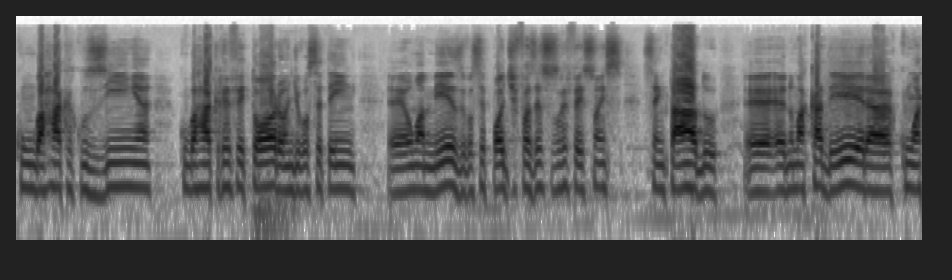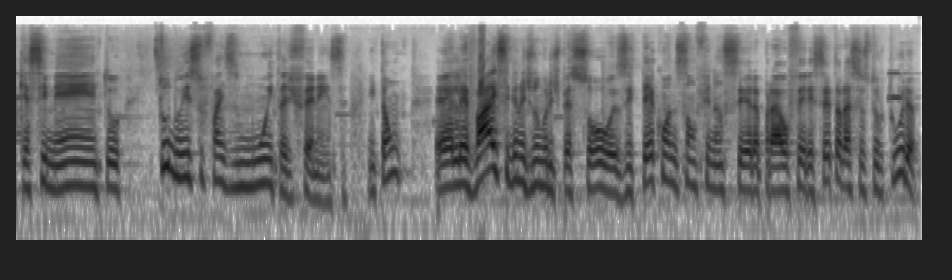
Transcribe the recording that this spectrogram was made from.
com barraca cozinha, com barraca refeitório, onde você tem é, uma mesa, você pode fazer suas refeições sentado é, numa cadeira, com aquecimento. Tudo isso faz muita diferença. Então, é, levar esse grande número de pessoas e ter condição financeira para oferecer toda essa estrutura,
